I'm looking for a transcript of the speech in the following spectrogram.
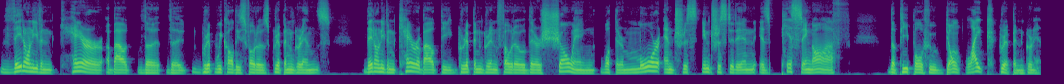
they don't even care about the the grip we call these photos grip and grins they don't even care about the grip and grin photo they're showing what they're more interest, interested in is pissing off the people who don't like grip and grins.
